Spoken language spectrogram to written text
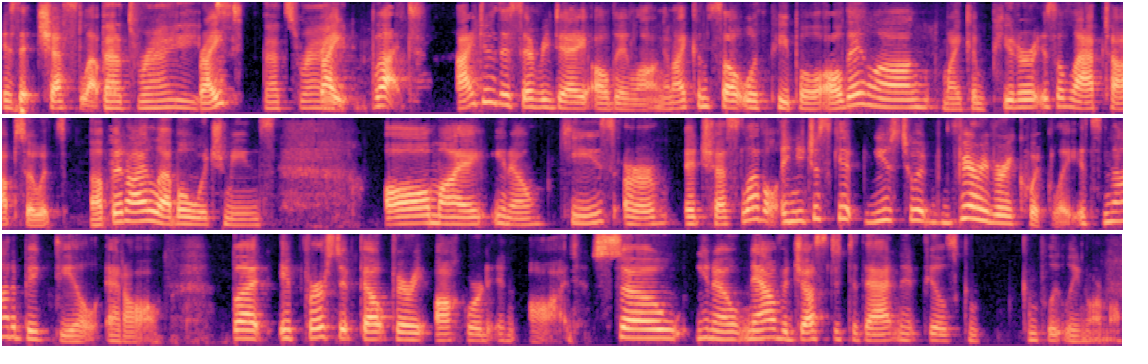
is at chest level. That's right. Right? That's right. Right. But I do this every day, all day long, and I consult with people all day long. My computer is a laptop, so it's up at eye level, which means all my you know keys are at chest level and you just get used to it very very quickly it's not a big deal at all but at first it felt very awkward and odd. So you know now i've adjusted to that and it feels com- completely normal.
